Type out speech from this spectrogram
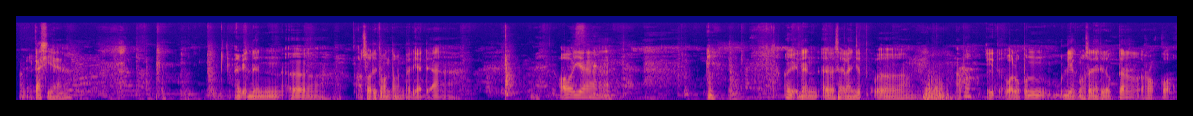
Oke, kasih ya. Oke, dan uh, oh, sorry teman-teman tadi ada. Oh ya. Oke, dan uh, saya lanjut uh, apa? Itu walaupun diagnosa dari dokter rokok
